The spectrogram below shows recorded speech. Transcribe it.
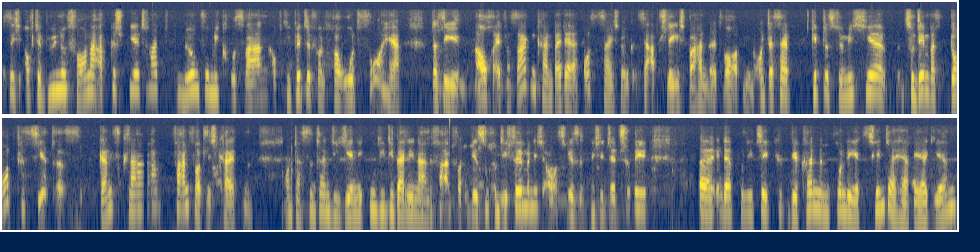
sich auf der Bühne vorne abgespielt hat, nirgendwo Mikros waren, auch die Bitte von Frau Roth vorher, dass sie auch etwas sagen kann bei der Auszeichnung, ist ja abschlägig behandelt worden. Und deshalb gibt es für mich hier zu dem, was dort passiert ist, ganz klar Verantwortlichkeiten. Und das sind dann diejenigen, die die Berlinale verantworten. Wir suchen die Filme nicht aus, wir sind nicht in der Jury, äh, in der Politik. Wir können im Grunde jetzt hinterher reagieren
